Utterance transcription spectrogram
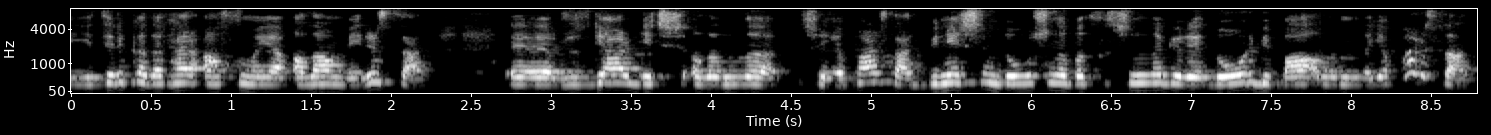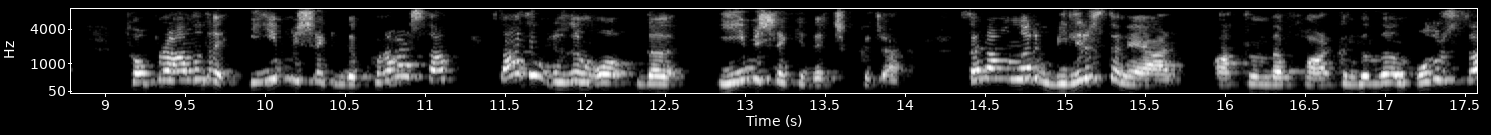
yeteri kadar her asmaya alan verirsen, e, rüzgar geçiş alanını şey yaparsan, güneşin doğuşuna batışına göre doğru bir bağ alanında yaparsan, toprağını da iyi bir şekilde kurarsan zaten üzüm o da iyi bir şekilde çıkacak. Sen onları bilirsen eğer aklında farkındalığın olursa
